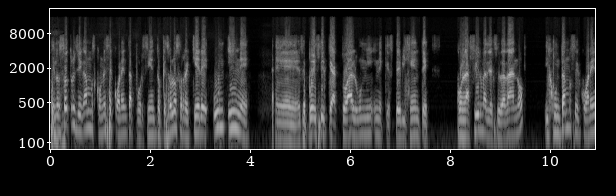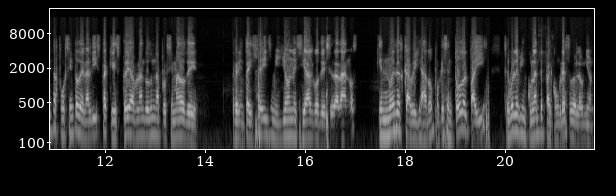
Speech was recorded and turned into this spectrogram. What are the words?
Si nosotros llegamos con ese 40%, que solo se requiere un INE, eh, se puede decir que actual, un INE que esté vigente, con la firma del ciudadano, y juntamos el 40% de la lista, que estoy hablando de un aproximado de 36 millones y algo de ciudadanos, que no es descabellado, porque es en todo el país, se vuelve vinculante para el Congreso de la Unión.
